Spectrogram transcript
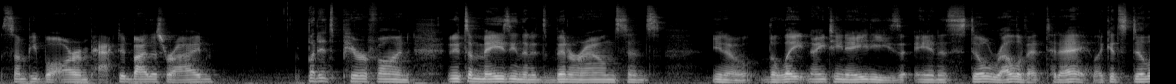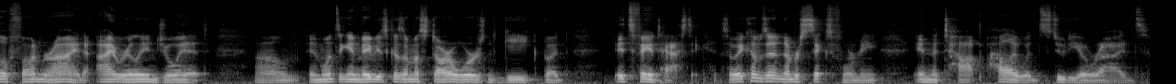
some people are impacted by this ride but it's pure fun. And it's amazing that it's been around since you know the late 1980s and is still relevant today. Like it's still a fun ride. I really enjoy it um, and once again, maybe it's because I'm a Star Wars geek, but it's fantastic. So it comes in at number six for me in the top Hollywood studio rides.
